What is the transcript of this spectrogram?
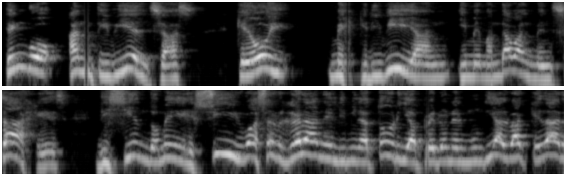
Tengo anti-Bielsas que hoy me escribían y me mandaban mensajes diciéndome, sí, va a ser gran eliminatoria, pero en el Mundial va a quedar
